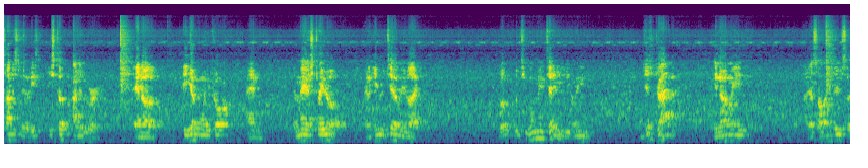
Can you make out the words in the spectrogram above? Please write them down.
Tommy Snell, he's, he's stuck behind his word. And uh, he helped me with the car, and the man straight up, and he would tell me, like, well, what you want me to tell you? I mean, just drive it. You know what I mean? That's all I can do, so.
